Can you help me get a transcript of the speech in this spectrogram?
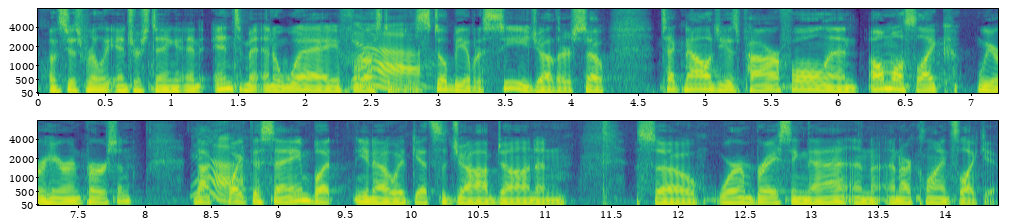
it was just really interesting and intimate in a way for Yeah. us to still be able to see each other. So technology is powerful and almost like we were here in person. Not quite the same, but you know, it gets the job done. And so we're embracing that and, and our clients like it.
